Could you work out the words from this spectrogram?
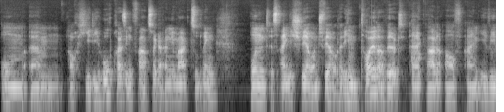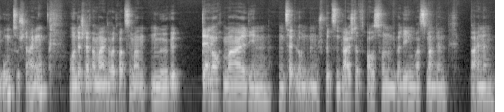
um ähm, auch hier die hochpreisigen Fahrzeuge an den Markt zu bringen und es eigentlich schwerer und schwerer oder eben teurer wird, äh, gerade auf ein EV umzusteigen. Und der Stefan meint aber trotzdem, man möge dennoch mal den einen Zettel und einen spitzen Bleistift rausholen und überlegen, was man denn bei einem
